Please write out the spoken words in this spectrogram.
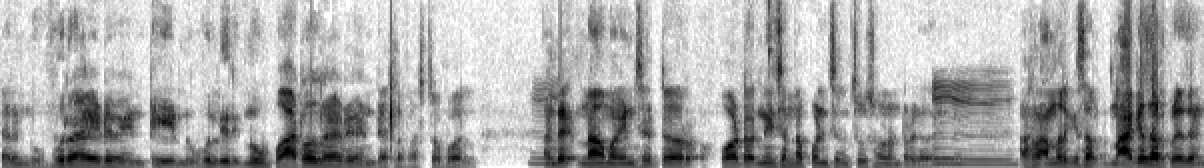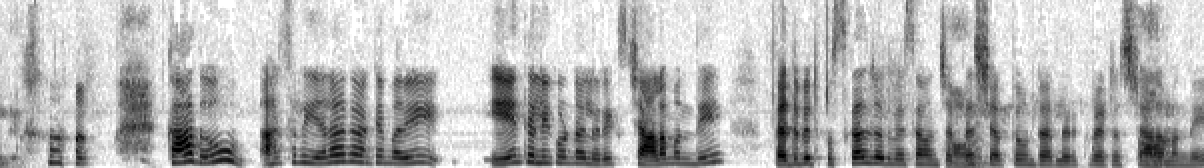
అరే నువ్వు రాయడం ఏంటి? నువ్వు లిరిక్ నువ్వు పాటలు రాయడం ఏంటి అసలు ఫస్ట్ ఆఫ్ ఆల్ అంటే నా మైండ్ సెట్ వాటర్ నేను చిన్నప్పటి నుంచి చూసిన ఉంటారు కదండి. ఉమ్. అసలు అందరికీ నాకే సర్ప్రైజ్ అండి. కాదు అసలు ఎలాగా అంటే మరి ఏం తెలియకుండా లిరిక్స్ చాలా మంది పెద్ద పెద్ద పుస్తకాలు చదివేసామని చెప్పేసి. చెప్తూ ఉంటారు లిరిక్ రైటర్స్ చాలా మంది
